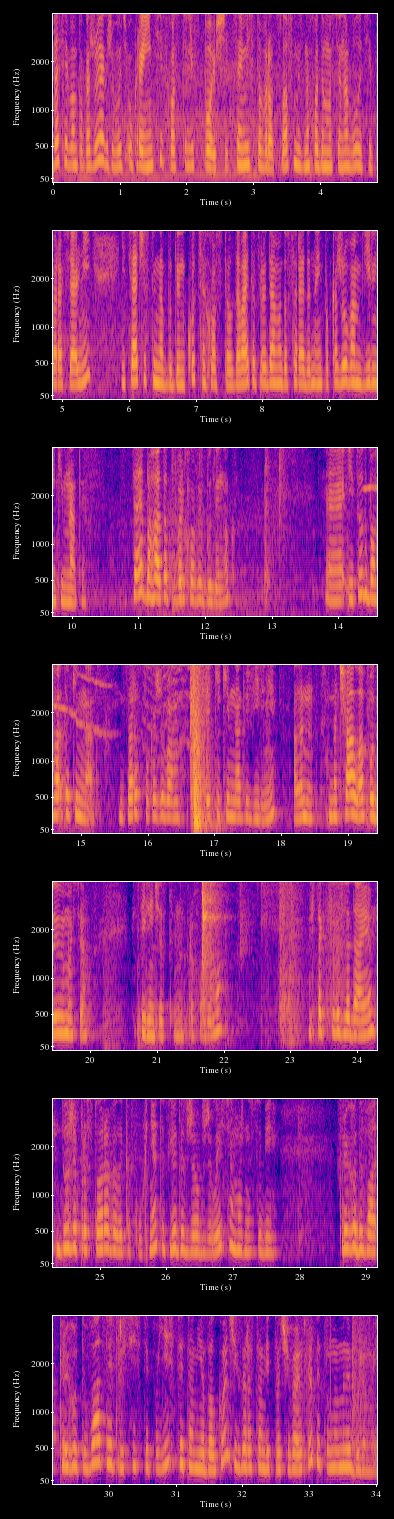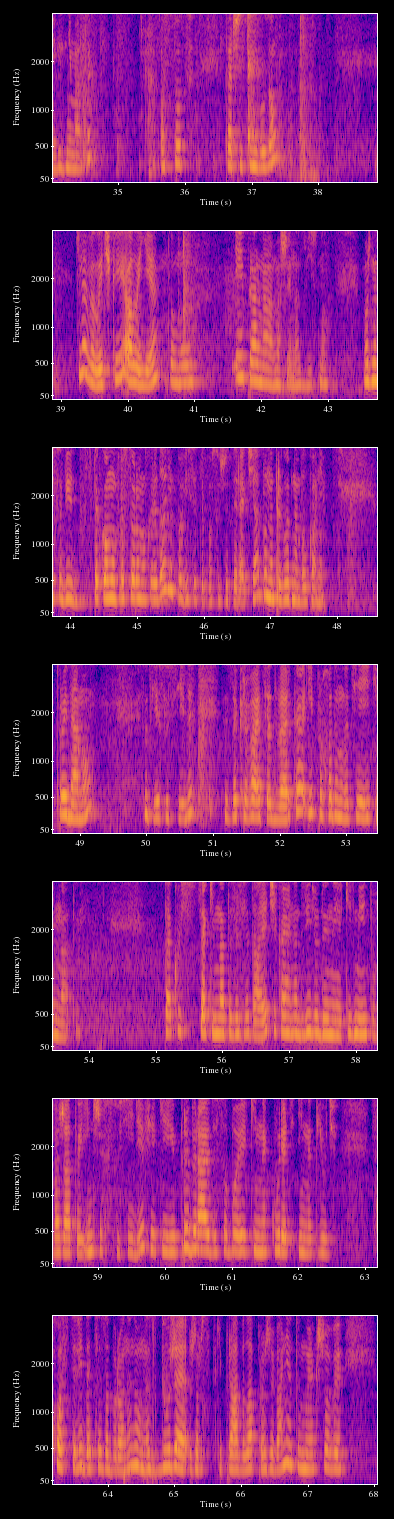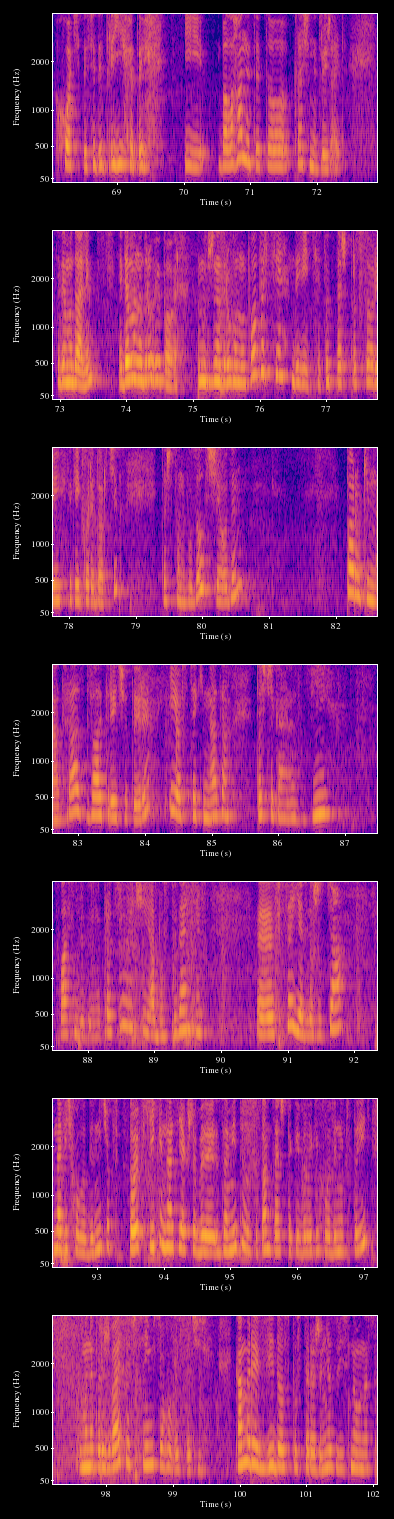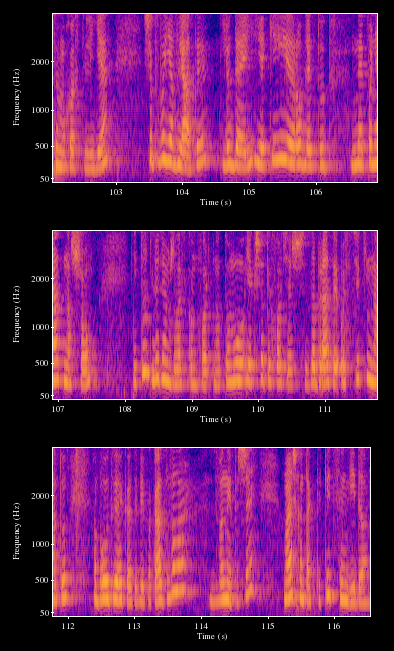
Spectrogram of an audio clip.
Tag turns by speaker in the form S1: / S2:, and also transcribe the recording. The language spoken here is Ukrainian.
S1: Зараз я вам покажу, як живуть українці в хостелі в Польщі. Це місто Вроцлав. Ми знаходимося на вулиці Парафіальній, і ця частина будинку це хостел. Давайте пройдемо до середини і покажу вам вільні кімнати. Це багатоповерховий будинок. Е, І тут багато кімнат. Зараз покажу вам, які кімнати вільні, але спочатку подивимося спільні частини. Проходимо. Ось так це виглядає. Дуже простора велика кухня. Тут люди вже обжилися, можна собі приготувати, присісти, поїсти. Там є балкончик, зараз там відпочивають люди, тому ми не будемо їх знімати. Ось тут перший санвузол. Невеличкий, але є, тому і пральна машина, звісно. Можна собі в такому просторому коридорі повісити, посушити речі, або, наприклад, на балконі. Пройдемо. Тут є сусіди, закривається дверка і проходимо до цієї кімнати. Так ось ця кімната виглядає. Чекає на дві людини, які вміють поважати інших сусідів, які прибирають за собою, які не курять і не п'ють в хостелі, де це заборонено. У нас дуже жорсткі правила проживання, тому якщо ви хочете сюди приїхати і балаганити, то краще не приїжджайте. Йдемо далі. Йдемо на другий поверх. Ми вже на другому поверсі. Дивіться, тут теж просторий такий коридорчик, теж санвузол, ще один. Пару кімнат. Раз, два, три, чотири. І ось ця кімната теж чекає на дві класні людини, працюючі або студентів. Е, Все є для життя, навіть холодильничок. В, той, в тій кімнаті, якщо ви замітили, то там теж такий великий холодильник стоїть. Тому не переживайте, всім всього вистачить. Камери відеоспостереження, звісно, у нас в цьому хостелі є, щоб виявляти людей, які роблять тут непонятно що. І тут людям жилось комфортно. Тому, якщо ти хочеш забрати ось цю кімнату або ту, яку я тобі показувала, дзвони, пиши, маєш контакти під цим відео.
